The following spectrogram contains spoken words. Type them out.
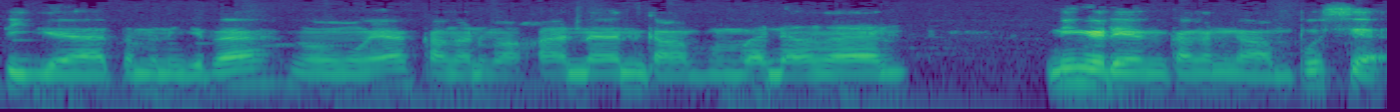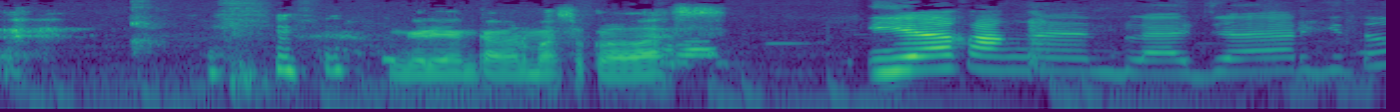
tiga temen kita ngomongnya kangen makanan, kangen pemandangan. Ini gak ada yang kangen ngampus ya? Gak ada yang kangen masuk kelas. Iya kangen belajar gitu,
